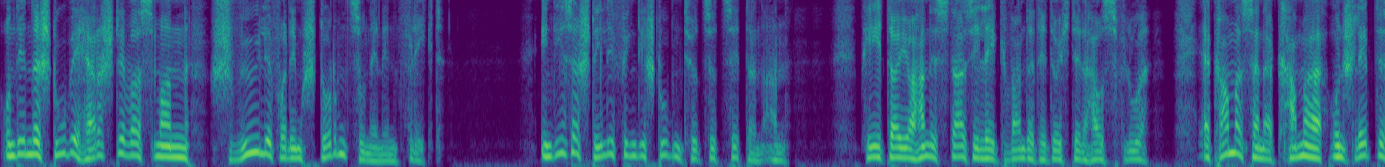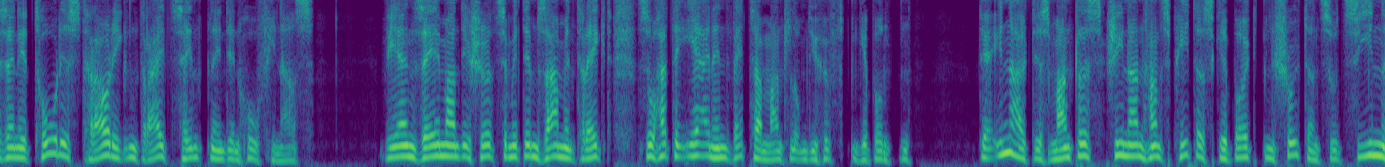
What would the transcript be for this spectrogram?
und in der Stube herrschte, was man Schwüle vor dem Sturm zu nennen pflegt. In dieser Stille fing die Stubentür zu zittern an. Peter Johannes Stasilek wanderte durch den Hausflur. Er kam aus seiner Kammer und schleppte seine todestraurigen drei Zentner in den Hof hinaus. Wie ein Sämann die Schürze mit dem Samen trägt, so hatte er einen Wettermantel um die Hüften gebunden. Der Inhalt des Mantels schien an Hans Peters gebeugten Schultern zu ziehen,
